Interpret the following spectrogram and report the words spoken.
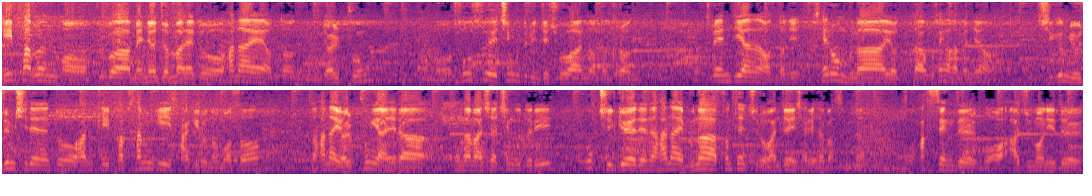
K-팝은 어, 불과 몇 년 전만 해도 하나의 어떤 열풍, 뭐 소수의 친구들이 이제 좋아하는 어떤 그런 뭐 트렌디한 어떤 이- 새로운 문화였다고 생각하면요. 지금 요즘 시대는 또 한 K-팝 3기, 4기로 넘어서 또 하나의 열풍이 아니라 동남아시아 친구들이 꼭 즐겨야 되는 하나의 문화 콘텐츠로 완전히 자리 잡았습니다. 뭐 학생들, 뭐 아주머니들,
